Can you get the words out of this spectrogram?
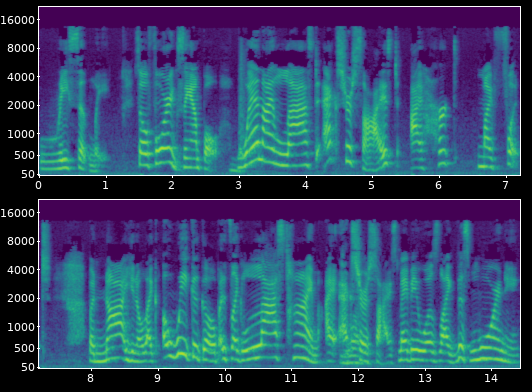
recently. So for example, when I last exercised, I hurt my foot. But not, you know, like a week ago, but it's like last time I exercised. Maybe it was like this morning.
